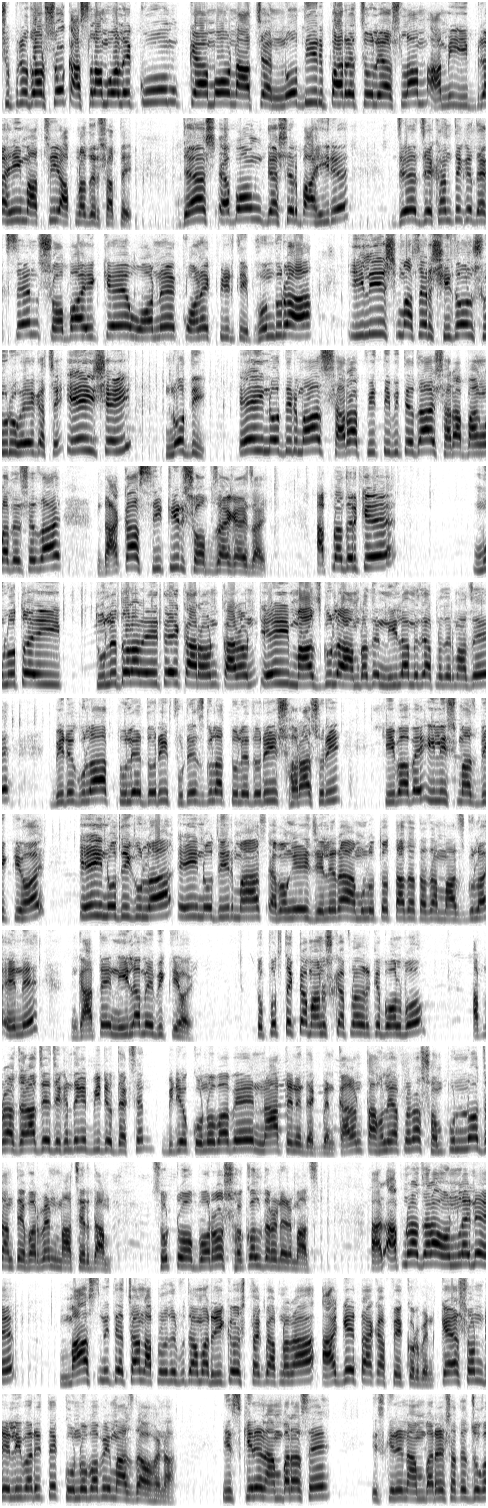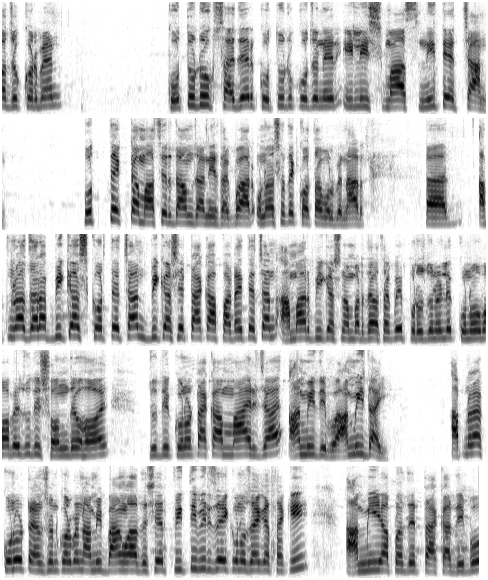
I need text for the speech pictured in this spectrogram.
সুপ্রিয় দর্শক, আসসালামু আলাইকুম। কেমন আছেন? নদীর পাড়ে চলে আসলাম। আমি ইব্রাহিম আছি আপনাদের সাথে। দেশ এবং দেশের বাহিরে যে যেখান থেকে দেখছেন, সবাইকে অনেক অনেক প্রীতি। বন্ধুরা, ইলিশ মাছের সিজন শুরু হয়ে গেছে। এই সেই নদী। এই নদীর মাছ সারা পৃথিবীতে যায়, সারা বাংলাদেশে যায়, ঢাকা সিটির সব জায়গায় যায়। আপনাদেরকে মূলত এই তুলে ধরার এইটাই কারণ কারণ এই মাছগুলো আমরা যে নিলামে যে আপনাদের মাঝে ভিডিওগুলা তুলে ধরি, ফুটেজগুলা তুলে ধরি, সরাসরি কীভাবে ইলিশ মাছ বিক্রি হয়, এই নদীগুলা, এই নদীর মাছ এবং এই জেলেরা মূলত তাজা তাজা মাছগুলা এনে ঘাটে নিলামে বিক্রি হয়। তো প্রত্যেকটা মানুষকে আপনাদেরকে বলব আপনারা যারা যে যেখান থেকে ভিডিও দেখছেন, ভিডিও কোনোভাবে না টেনে দেখবেন, কারণ তাহলে আপনারা সম্পূর্ণ জানতে পারবেন মাছের দাম। ছোট, বড়, সকল ধরনের মাছ। আর আপনারা যারা অনলাইনে মাছ নিতে চান, আপনাদের প্রতি আমার রিকোয়েস্ট থাকবে, আপনারা আগে টাকা পে করবেন। ক্যাশ অন ডেলিভারিতে কোনোভাবেই মাছ দেওয়া হয় না। স্ক্রিনে নাম্বার আছে স্ক্রিনে নাম্বারের সাথে যোগাযোগ করবেন। কতটুক সাইজের কতটুক ওজনের ইলিশ মাছ নিতে চান, প্রত্যেকটা মাছের দাম জানিয়ে থাকব, আর ওনার সাথে কথা বলবেন। আর আপনারা যারা বিকাশ করতে চান, বিকাশে টাকা পাঠাইতে চান, আমার বিকাশ নাম্বার দেওয়া থাকবে। প্রয়োজন হলে কোনোভাবে যদি সন্দেহ হয়, যদি কোনো টাকা মায়ের যায়, আমি দিব, আমি দায়ী। আপনারা কোনো টেনশন করবেন আমি বাংলাদেশের, পৃথিবীর যে কোনো জায়গায় থাকি, আমি আপনাদের টাকা দিব,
